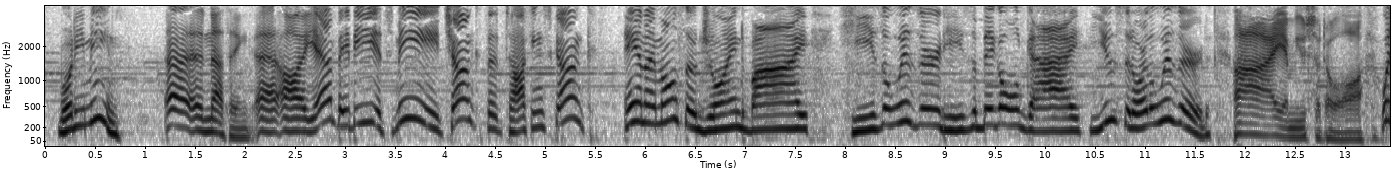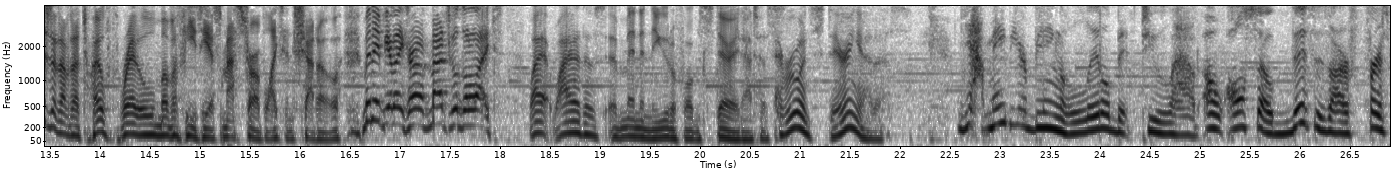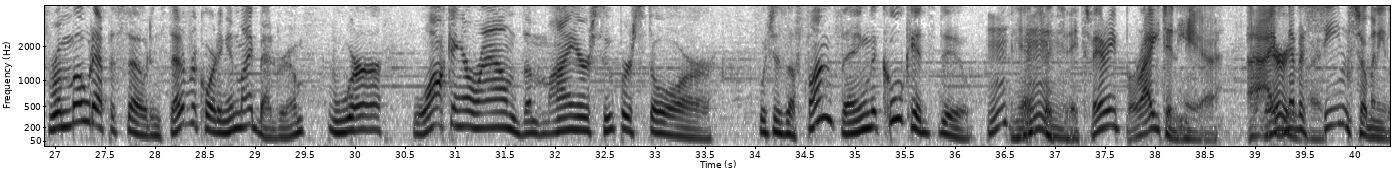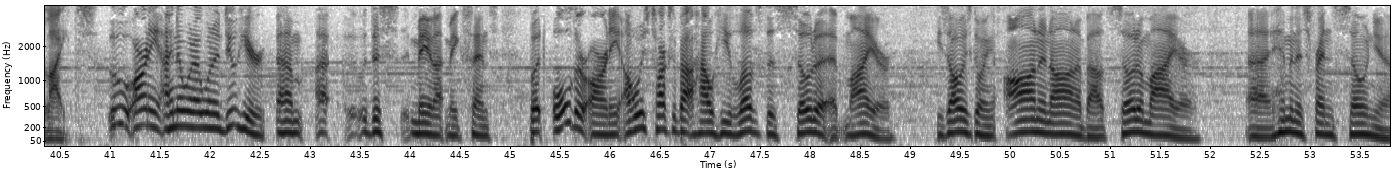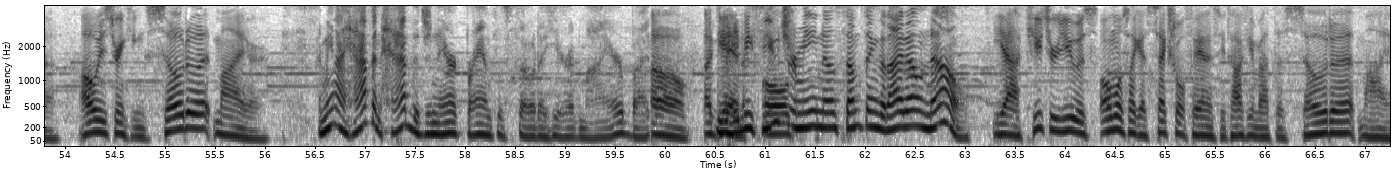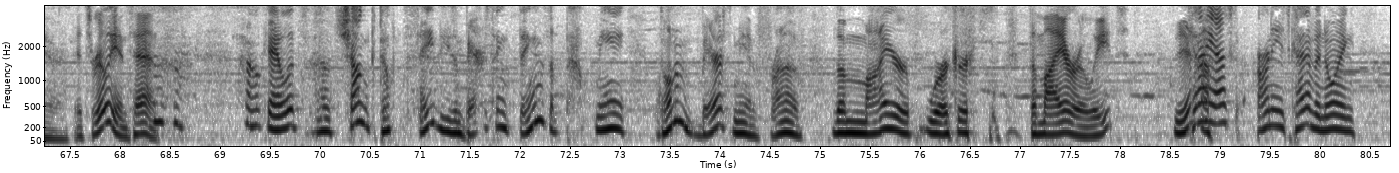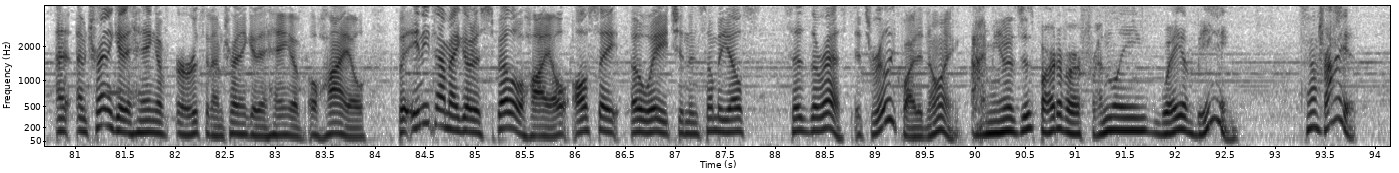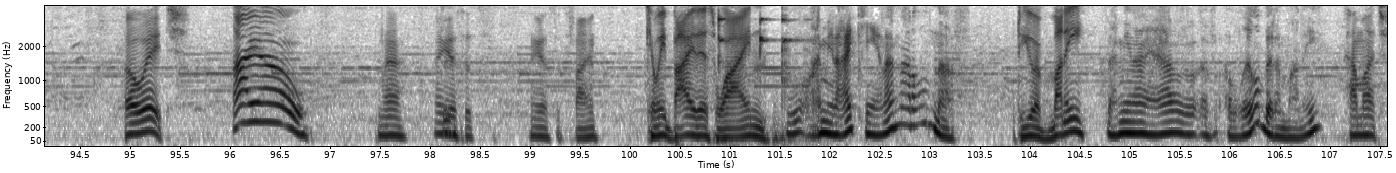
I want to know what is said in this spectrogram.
What do you mean? Uh, nothing. Uh, oh, yeah, baby, it's me, Chunk, the talking skunk. And I'm also joined by he's a wizard, he's a big old guy, Usidore the Wizard. I am Usidore, wizard of the twelfth realm of Ephesus, master of light and shadow, manipulator of magical delight. Why, why are those uh, men in the uniforms staring at us? Everyone's staring at us. Yeah, maybe you're being a little bit too loud. Oh, also, this is our first remote episode. Instead of recording in my bedroom, we're walking around the Meijer Superstore, which is a fun thing that cool kids do. Yes, it's it's very bright in here. I- I've never bright. seen so many lights. Ooh, Arnie, I know what I want to do here. Um, uh, this may not make sense, but older Arnie always talks about how he loves the soda at Meijer. He's always going on and on about Soda Meijer. Uh, him and his friend Sonia always drinking soda at Meijer. I mean, I haven't had the generic brands of soda here at Meijer, but Oh, again, maybe future old- me knows something that I don't know. Yeah, future you is almost like a sexual fantasy talking about the soda at Meijer. It's really intense. Okay, let's. Uh, Chunk, don't say these embarrassing things about me. Don't embarrass me in front of the Meijer workers. the Meijer Elite. Yeah. Can I ask, Arnie? It's kind of annoying. I, I'm trying to get a hang of Earth and I'm trying to get a hang of Ohio, but anytime I go to spell Ohio, I'll say OH and then somebody else says the rest. It's really quite annoying. I mean, it's just part of our friendly way of being. Let's try it. OH. IO. Nah, I guess it's. I guess it's fine. Can we buy this wine? Well, I mean, I can't. I'm not old enough. Do you have money? I mean, I have a, a little bit of money. How much?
